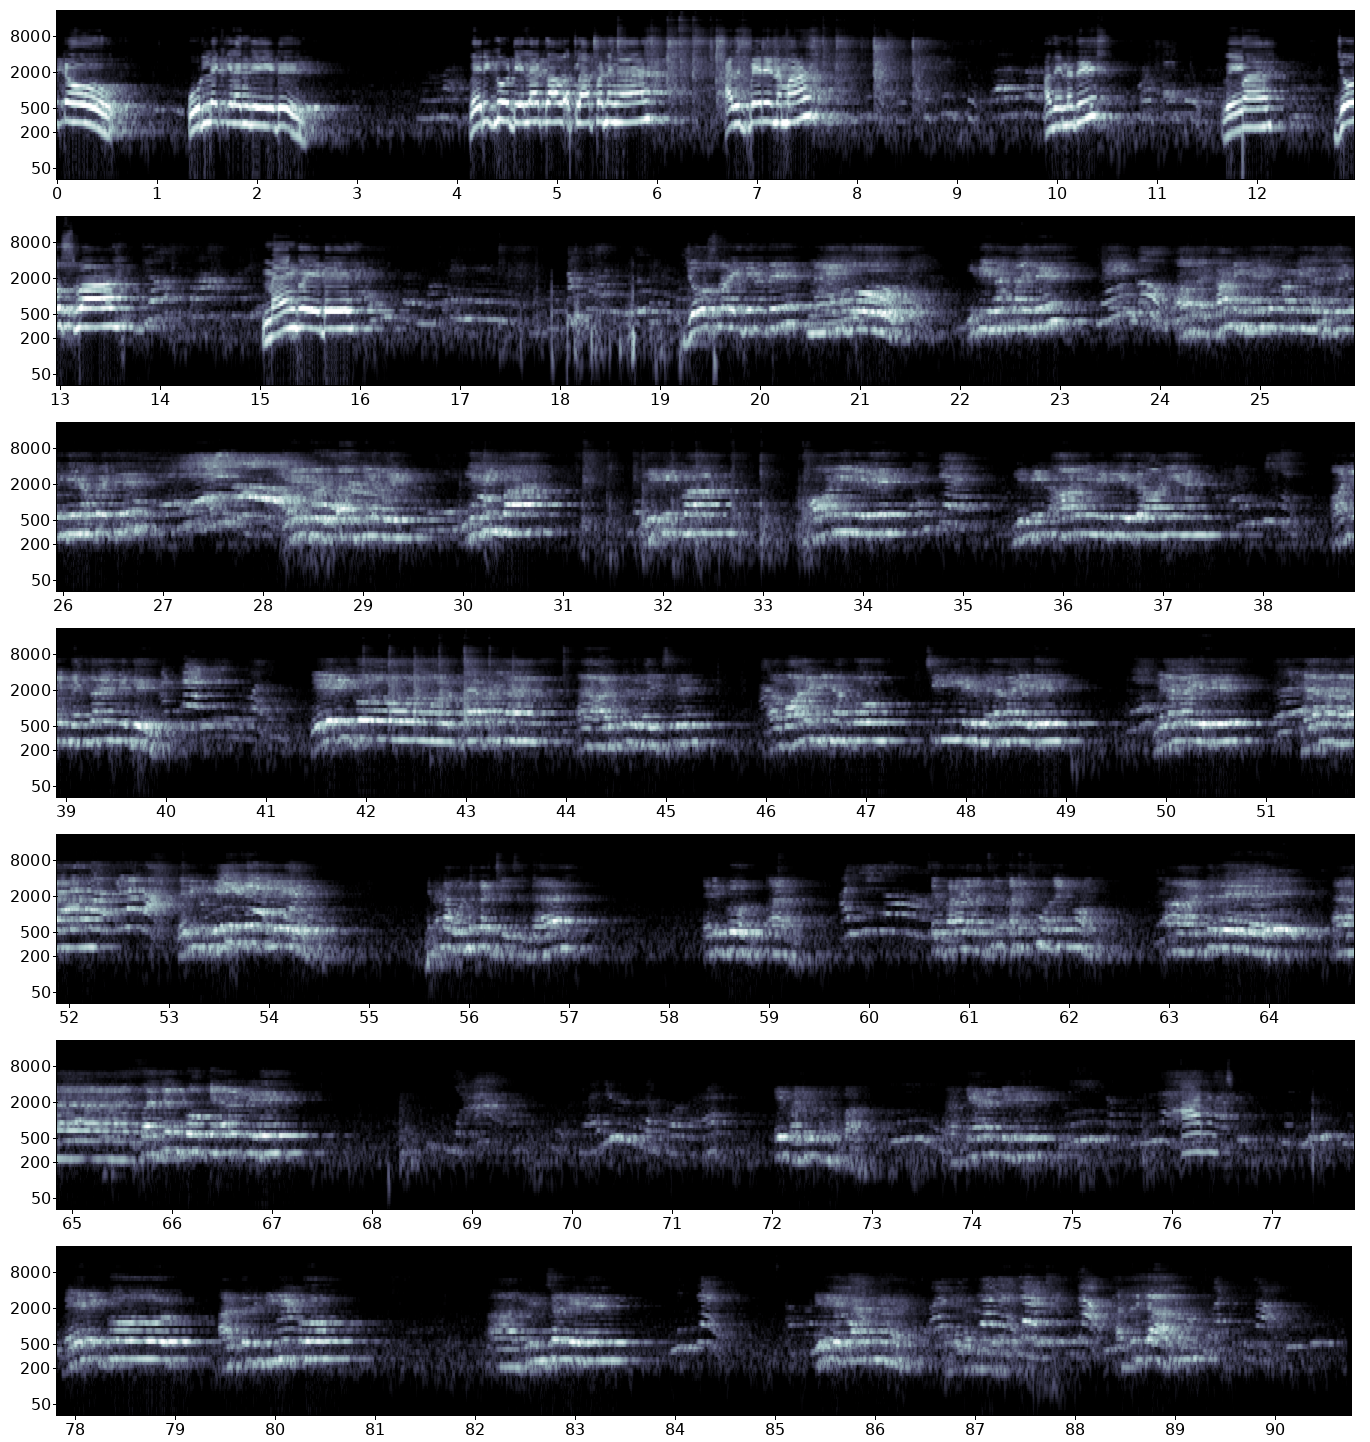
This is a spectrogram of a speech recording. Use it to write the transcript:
Potato உருளைக்கிழங்கு எடு. Very good எல்லாம் கிளாப் பண்ணுங்க. அதுக்கு பேர் என்னம்மா? அது என்னது? வே ஜோஸ்வா. மேங்கோ எடு. ஜோஸ்வா இது என்னது? மேங்கோ இது என்னப்பா இது? வெங்காயம் வெரி குட் ஆ, அடுத்தது வயிற்று. ஆ, வாலண்டின் அப்போ சில்லி எடு மிளகாய் எடு. மிளகாய் எடு. மிளகாய் மிளகாய் வெரி குட் எடு எடு எடு. என்னடா ஒண்ணு கடிச்சு வச்சிருக்க? வெரி குட் ஆ. சரி பரவாயில்ல வச்சு கடிச்சு உடைக்கும் ஆ அடுத்தது சர்ஜன் போ கேரட் எடு ஏய் வலி விடுங்கப்பா கேரட் எடு. வெரி குட் அடுத்தது போ பிரிஞ்சல் எடு.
